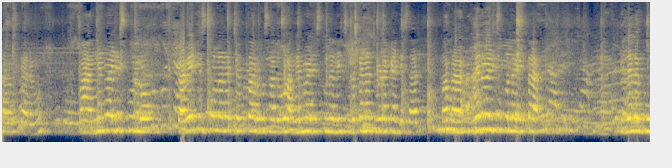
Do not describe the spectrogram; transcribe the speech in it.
నమస్కారం మా అంగన్వాడీ స్కూల్లో ప్రైవేట్ స్కూల్లోనే చెప్తారు చదువు అంగన్వాడీ స్కూల్లోని చులకన చూడకండి సార్. మా అంగన్వాడీ స్కూల్లో ఇట్లా పిల్లలకు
